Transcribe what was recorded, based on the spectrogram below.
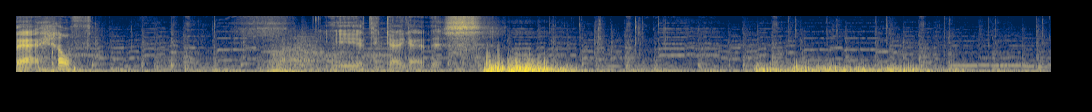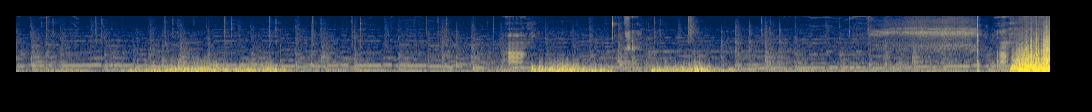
that health. Yeah, I think I got this. Ah, okay. Oh.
